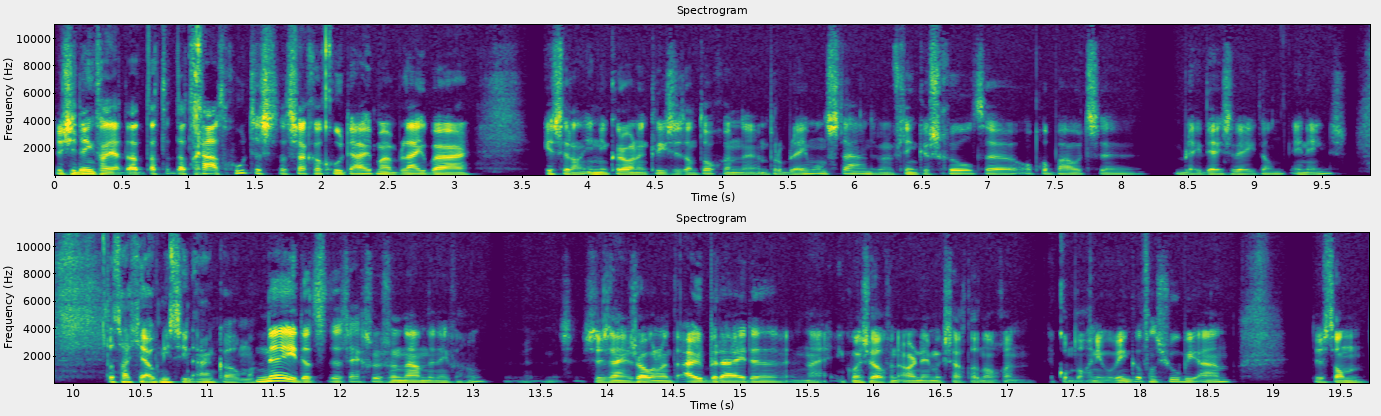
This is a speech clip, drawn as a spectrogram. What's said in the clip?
Dus je denkt van ja, dat, dat, dat gaat goed. Dus dat zag er goed uit. Maar blijkbaar is er dan in de coronacrisis dan toch een, een probleem ontstaan. Een flinke schuld opgebouwd bleek deze week dan ineens. Dat had je ook niet zien aankomen? Nee, dat, dat is echt zo'n naam. Dan denk ik van, oh, ze zijn zo aan het uitbreiden. Nou, ik woon zelf in Arnhem. Ik zag dat nog een, er komt nog een nieuwe winkel van Shubi aan. Dus dan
